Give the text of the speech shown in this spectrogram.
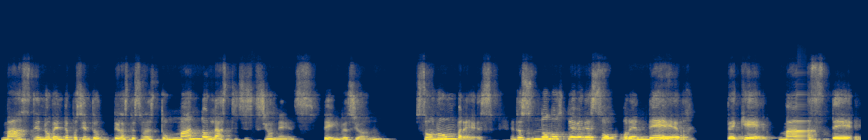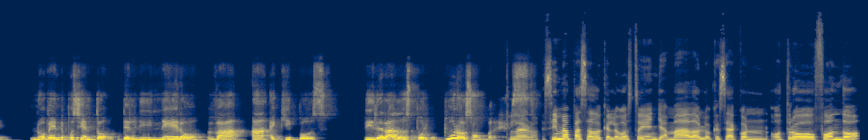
más del 90% de las personas tomando las decisiones de inversión son hombres. Entonces, no nos debe de sorprender de que más de 90% del dinero va a equipos liderados por puros hombres. Claro, sí me ha pasado que luego estoy en llamada o lo que sea con otro fondo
